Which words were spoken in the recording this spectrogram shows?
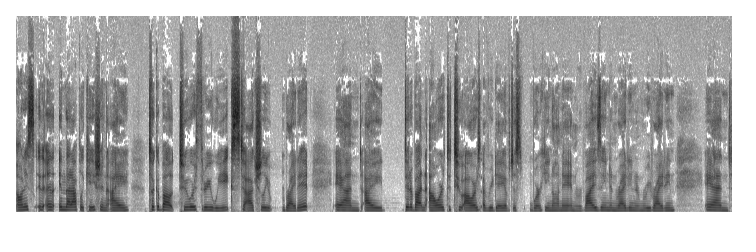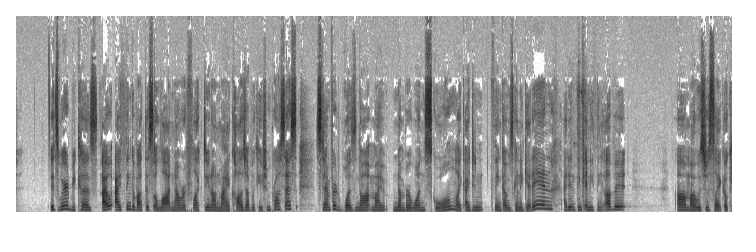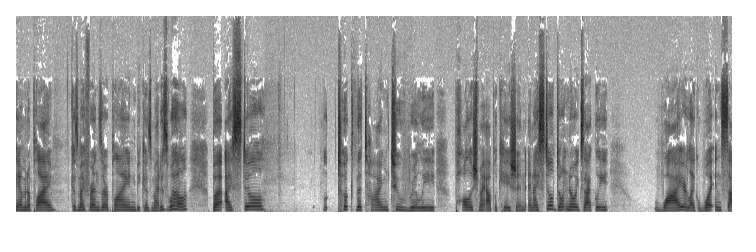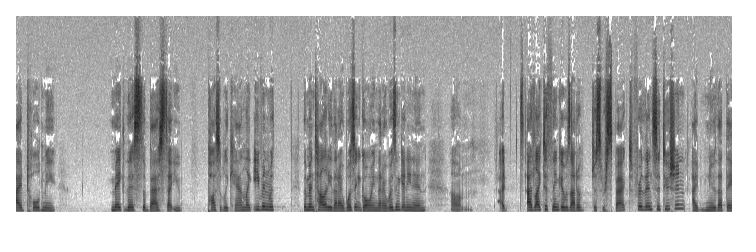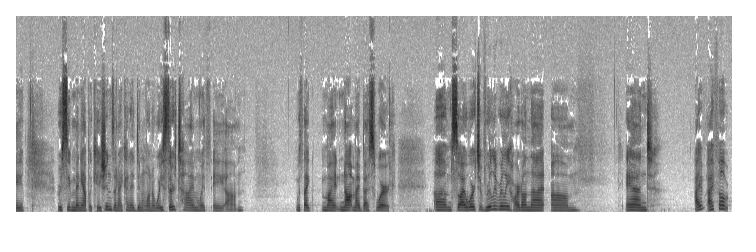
honestly, in, in that application, I took about two or three weeks to actually write it, and I did about an hour to two hours every day of just working on it and revising and writing and rewriting. And it's weird because I, I think about this a lot now, reflecting on my college application process. Stanford was not my number one school. Like, I didn't think I was going to get in, I didn't think anything of it. Um, I was just like, okay, I'm going to apply because my friends are applying because might as well. But I still l- took the time to really polish my application. And I still don't know exactly why or like what inside told me make this the best that you possibly can. Like, even with the mentality that I wasn't going, that I wasn't getting in, um, I, I'd like to think it was out of just respect for the institution. I knew that they received many applications, and I kind of didn't want to waste their time with a um, with like my not my best work. Um, so I worked really really hard on that, um, and I I felt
